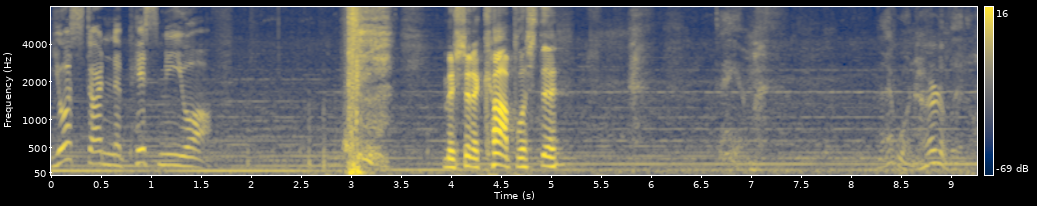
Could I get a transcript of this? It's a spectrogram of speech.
You're starting to piss me off. Mission accomplished then. Damn. That one hurt a little.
